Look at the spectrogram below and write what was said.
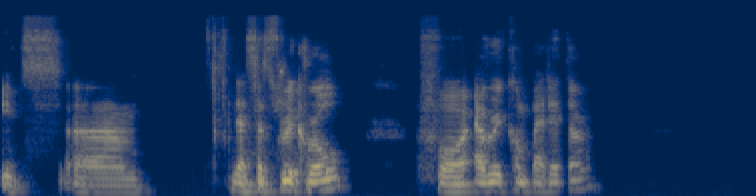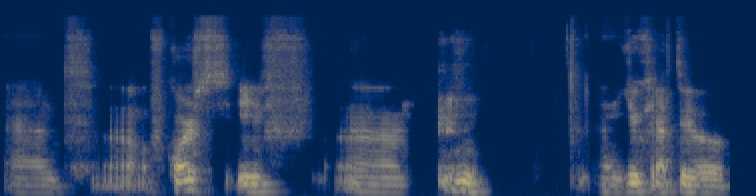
it's um, that's a strict rule for every competitor. And uh, of course if uh, you have to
